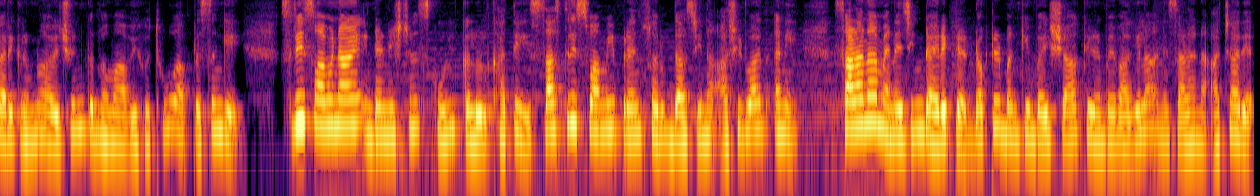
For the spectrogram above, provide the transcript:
કાર્યક્રમનું આયોજન કરવામાં આવ્યું હતું. આ પ્રસંગે શ્રી સ્વામિનારાયણ ઇન્ટરનેશનલ સ્કૂલ કલોલ ખાતે શાસ્ત્રી સ્વામી પ્રેમ સ્વરૂપદાસજીના આશીર્વાદ અને શાળાના managing director doctor Bankimbhai Shah, Kiranbhai Vaghela અને શાળાના આચાર્ય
